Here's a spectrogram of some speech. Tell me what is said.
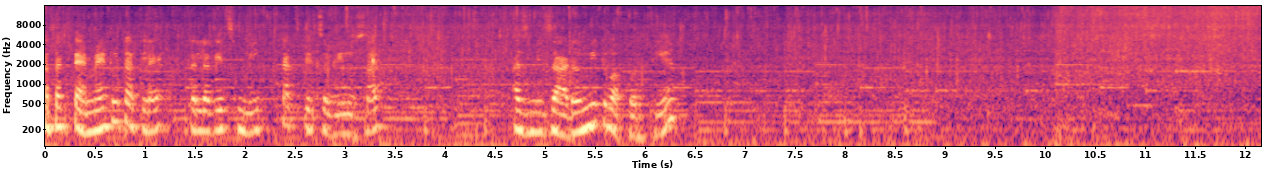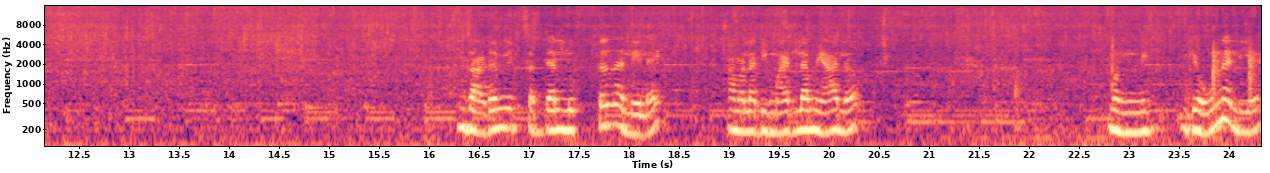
आता टॅमॅटो टाकलाय तर लगेच मीठ टाकते चवीनुसार. आज मी जाडं मीठ वापरते जाडं मीठ सध्या लुप्त झालेलं आहे. आम्हाला डिमांडला मिळालं. म्हणून मी घेऊन आली आहे.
